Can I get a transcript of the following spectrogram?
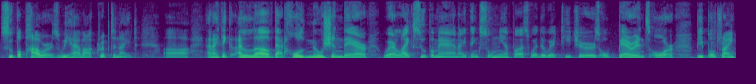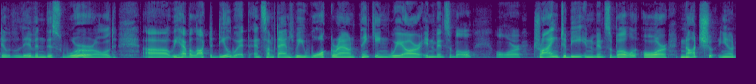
superpowers, we have our kryptonite. Uh, and I think I love that whole notion there where, like Superman, I think so many of us, whether we're teachers or parents or people trying to live in this world, uh, we have a lot to deal with. And sometimes we walk around thinking we are invincible or trying to be invincible or not sure, you know,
